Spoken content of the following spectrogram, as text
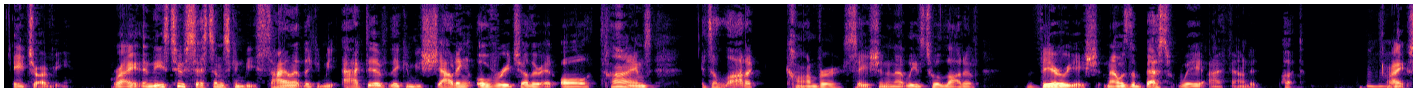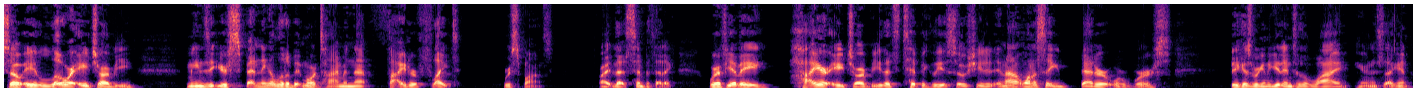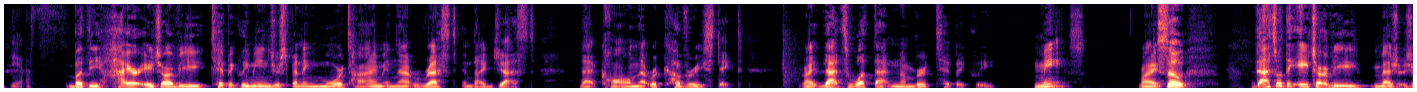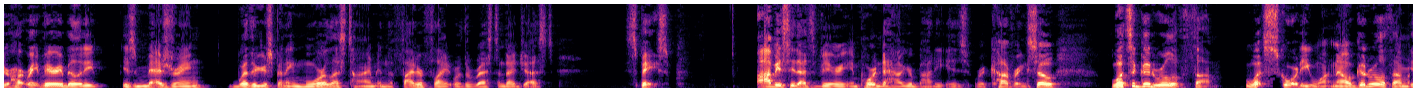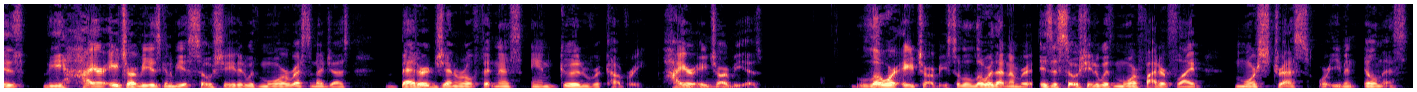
HRV right? And these two systems can be silent, they can be active, they can be shouting over each other at all times. It's a lot of conversation, and that leads to a lot of variation. That was the best way I found it put, Mhm. right? So a lower HRV means that you're spending a little bit more time in that fight or flight response, right? That sympathetic. Where if you have a higher HRV, that's typically associated, and I don't want to say better or worse because we're going to get into the why here in a second Yes. but the higher HRV typically means you're spending more time in that rest and digest, that calm, that recovery state, right? That's what that number typically means, right? So that's what the HRV measures. Your heart rate variability is measuring whether you're spending more or less time in the fight or flight or the rest and digest space. Obviously, that's very important to how your body is recovering. So, what's a good rule of thumb? What score do you want? Now, a good rule of thumb is the higher HRV is going to be associated with more rest and digest, better general fitness, and good recovery. Higher Mhm. HRV is. Lower HRV, so the lower that number is associated with more fight or flight, more stress, or even illness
